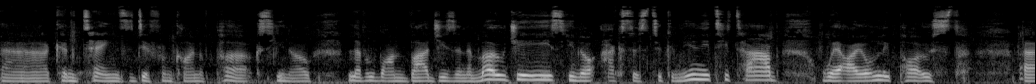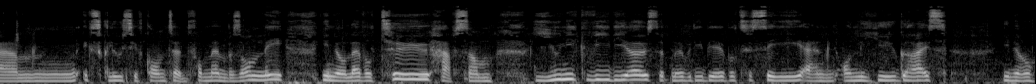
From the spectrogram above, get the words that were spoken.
uh, contains different kind of perks, you know, level one badges and emojis, you know, access to community tab where I only post um, exclusive content for members only. You know, level two, have some unique videos that nobody be able to see and only you guys you know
